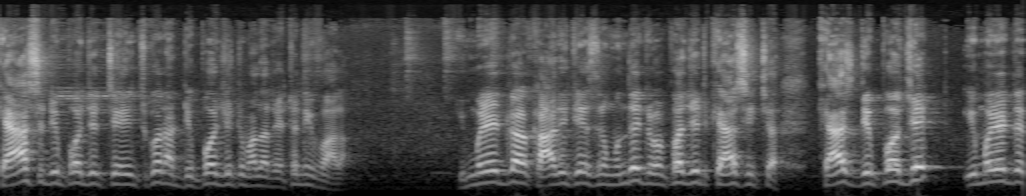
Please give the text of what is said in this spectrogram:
క్యాష్ డిపాజిట్ చేయించుకొని ఆ డిపాజిట్ మళ్ళీ రిటర్న్ ఇవ్వాలి? ఇమ్మీడియట్గా ఖాళీ చేసిన ముందే డిపాజిట్ క్యాష్ ఇచ్చారు cash deposit immediately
